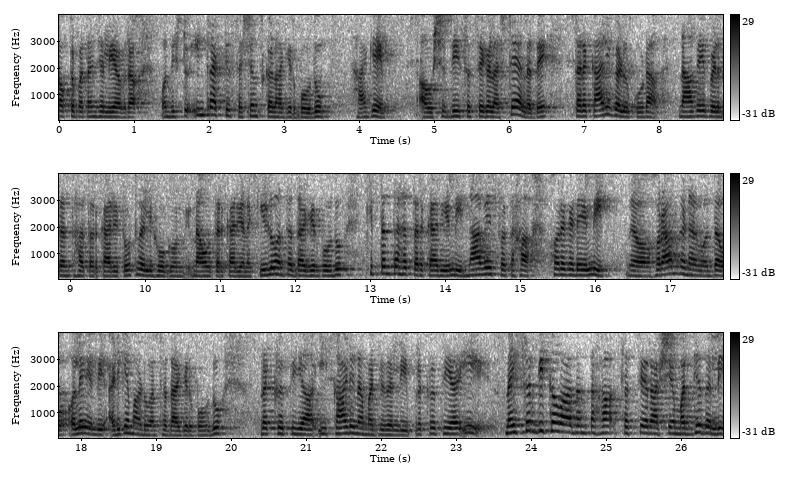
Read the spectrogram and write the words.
ಡಾಕ್ಟರ್ ಪತಂಜಲಿ ಅವರ ಒಂದಿಷ್ಟು ಇಂಟ್ರಾಕ್ಟಿವ್ ಸೆಷನ್ಸ್ಗಳಾಗಿರ್ಬೋದು ಹಾಗೆ ಔಷಧಿ ಸಸ್ಯಗಳಷ್ಟೇ ಅಲ್ಲದೆ ತರಕಾರಿಗಳು ಕೂಡ ನಾವೇ ಬೆಳೆದಂತಹ ತರಕಾರಿ ತೋಟದಲ್ಲಿ ಹೋಗೋ, ನಾವು ತರಕಾರಿಯನ್ನು ಕೀಳುವಂಥದ್ದಾಗಿರ್ಬೋದು. ಕಿತ್ತಂತಹ ತರಕಾರಿಯಲ್ಲಿ ನಾವೇ ಸ್ವತಃ ಹೊರಗಡೆಯಲ್ಲಿ ಹೊರಾಂಗಣದ ಒಲೆಯಲ್ಲಿ ಅಡಿಗೆ ಮಾಡುವಂಥದ್ದಾಗಿರಬಹುದು. ಪ್ರಕೃತಿಯ ಈ ಕಾಡಿನ ಮಧ್ಯದಲ್ಲಿ, ಪ್ರಕೃತಿಯ ಈ ನೈಸರ್ಗಿಕವಾದಂತಹ ಸಸ್ಯರಾಶಿಯ ಮಧ್ಯದಲ್ಲಿ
